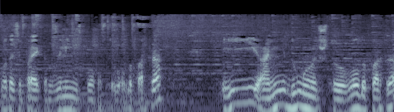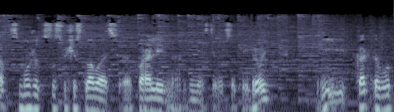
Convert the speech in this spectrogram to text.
вот этим проектом заменить полностью World of Warcraft. И они думают, что World of Warcraft сможет сосуществовать э, параллельно вместе вот с этой игрой. И как-то вот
